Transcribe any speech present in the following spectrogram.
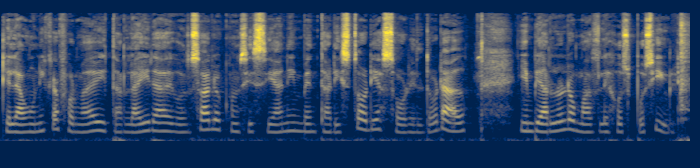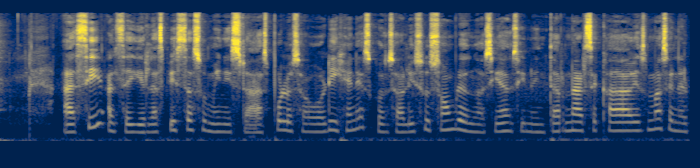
que la única forma de evitar la ira de Gonzalo consistía en inventar historias sobre el dorado y enviarlo lo más lejos posible. Así, al seguir las pistas suministradas por los aborígenes, Gonzalo y sus hombres no hacían sino internarse cada vez más en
